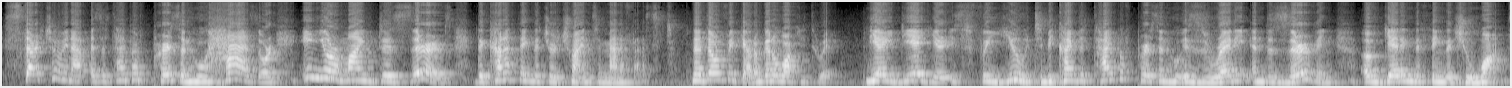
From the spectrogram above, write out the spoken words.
start showing up as the type of person who has or in your mind deserves the kind of thing that you're trying to manifest. Now don't freak out. I'm going to walk you through it. The idea here is for you to become the type of person who is ready and deserving of getting the thing that you want.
